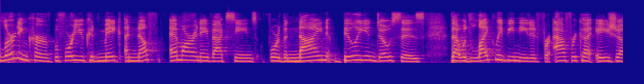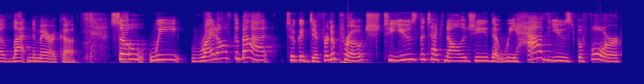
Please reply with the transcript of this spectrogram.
learning curve before you could make enough mRNA vaccines for the 9 billion doses that would likely be needed for Africa, Asia, Latin America. So we, right off the bat, took a different approach to use the technology that we have used before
